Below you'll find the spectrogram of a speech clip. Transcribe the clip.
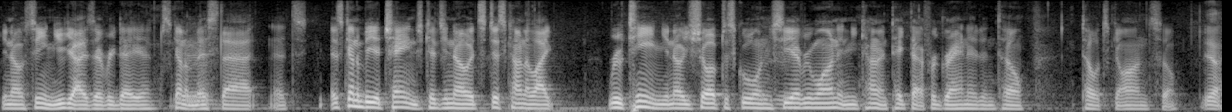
you know seeing you guys every day. It's gonna Yeah. miss that. It's it's gonna be a change because you know it's just kind of like routine. You know, you show up to school and you see Mhm. everyone, and you kind of take that for granted until until it's gone. So Yeah.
